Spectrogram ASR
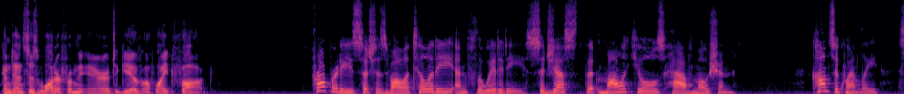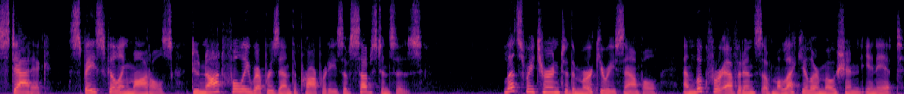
condenses water from the air to give a white fog. Properties such as volatility and fluidity suggest that molecules have motion. Consequently, static space-filling models do not fully represent the properties of substances. Let's return to the mercury sample and look for evidence of molecular motion in it.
